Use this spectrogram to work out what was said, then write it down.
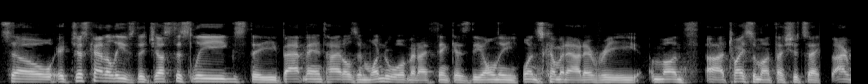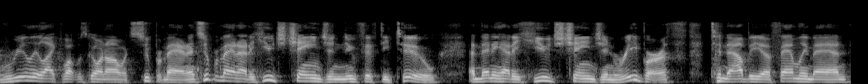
so it just kind of leaves the Justice Leagues, the Batman titles, and Wonder Woman, I think, as the only ones coming out every month, uh, twice a month, I should say. I really liked what was going on with Superman, and Superman had a huge change in New 52, and then he had a huge change in Rebirth to now be a family man.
